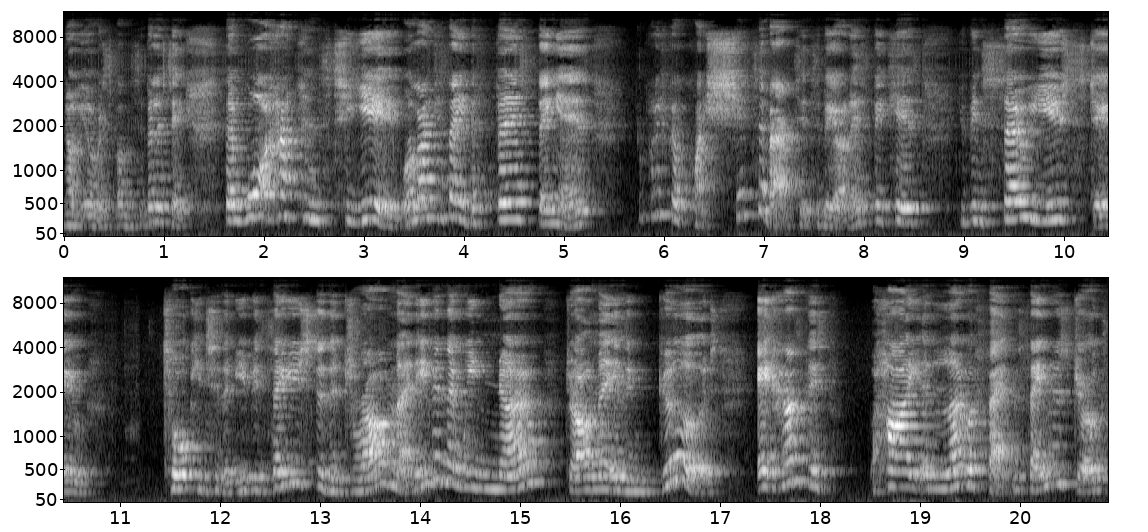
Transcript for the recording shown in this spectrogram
not your responsibility. So what happens to you? Well, like I say, the first thing is you probably feel quite shit about it, to be honest, because you've been so used to talking to them. You've been so used to the drama, and even though we know drama isn't good, it has this high and low effect, the same as drugs,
